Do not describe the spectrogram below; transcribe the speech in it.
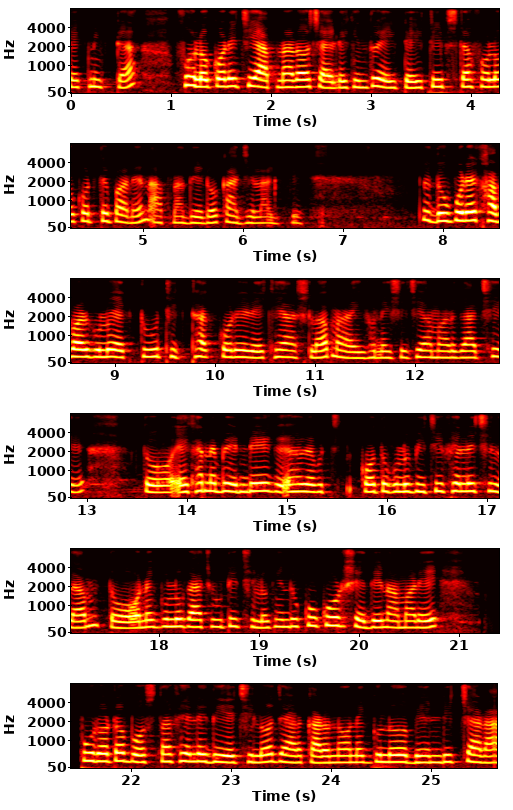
টেকনিকটা ফলো করেছি। আপনারাও চাইলে কিন্তু এই টিপসটা ফলো করতে পারেন, আপনাদেরও কাজে লাগবে। তো দুপুরের খাবারগুলো একটু ঠিকঠাক করে রেখে আসলাম আর এখানে এসেছি আমার গাছে। তো এখানে ভেন্ডি কতগুলো বিচি ফেলেছিলাম। তো অনেকগুলো গাছ উঠেছিল, কিন্তু কুকুর সেদিন আমার এই পুরোটা বস্তা ফেলে দিয়েছিল, যার কারণে অনেকগুলো ভেন্ডির চারা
